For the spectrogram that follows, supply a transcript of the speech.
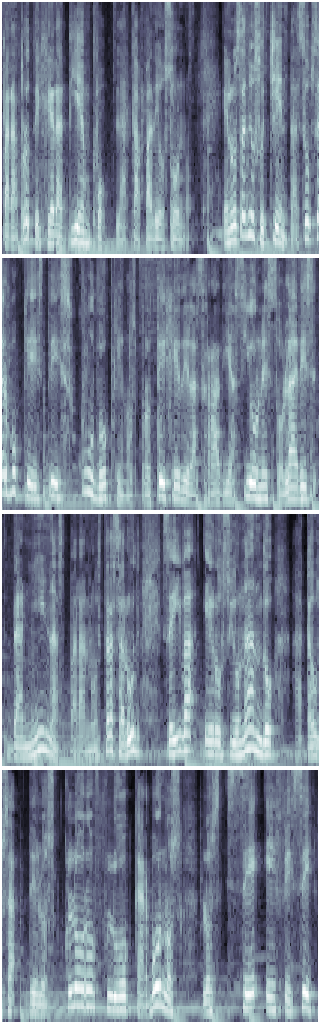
para proteger a tiempo la capa de ozono. En los años 80 se observó que este escudo que nos protege de las radiaciones solares dañinas para nuestra salud se iba erosionando a causa de los clorofluocarbonos, los CFC,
